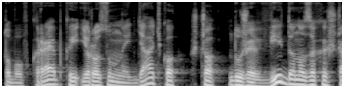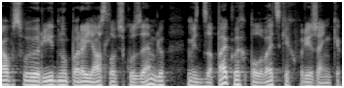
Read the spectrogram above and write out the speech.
То був крепкий і розумний дядько, що дуже віддано захищав свою рідну переяславську землю від запеклих половецьких воріженьків.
